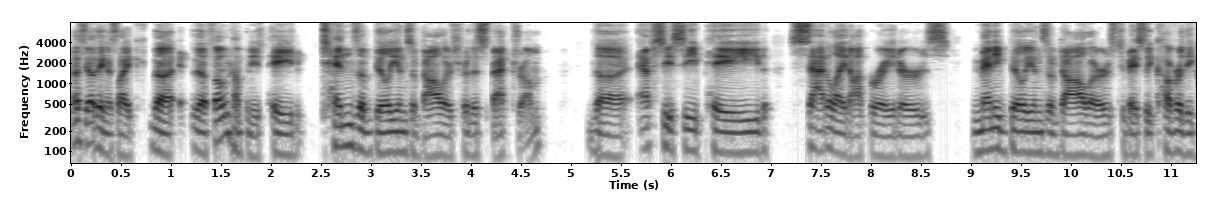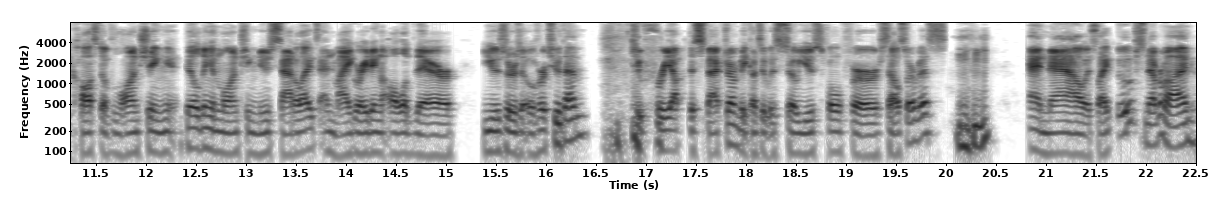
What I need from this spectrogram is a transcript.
that's the other thing is like the the phone companies paid tens of billions of dollars for the spectrum. The FCC paid satellite operators many billions of dollars to basically cover the cost of launching, building and launching new satellites and migrating all of their users over to them to free up the spectrum because it was so useful for cell service. hmm And now it's like, oops, never mind.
